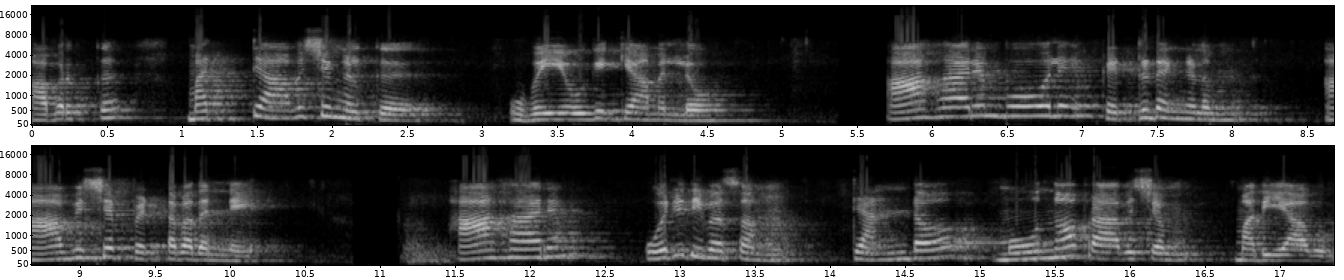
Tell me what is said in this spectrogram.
അവർക്ക് മറ്റാവശ്യങ്ങൾക്ക് ഉപയോഗിക്കാമല്ലോ. ആഹാരം പോലെ കെട്ടിടങ്ങളും ആവശ്യപ്പെട്ടവ തന്നെ. ആഹാരം ഒരു ദിവസം രണ്ടോ മൂന്നോ പ്രാവശ്യം മതിയാവും.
